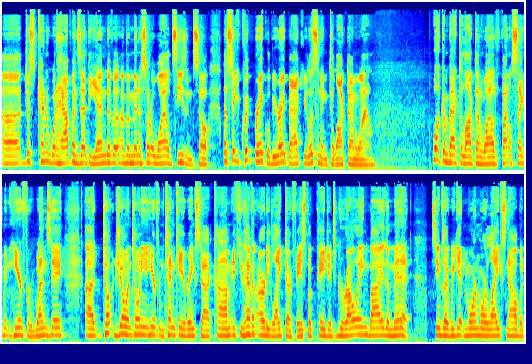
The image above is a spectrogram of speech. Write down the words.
uh, just kind of what happens at the end of a, of a Minnesota Wild season. So let's take a quick break. We'll be right back. You're listening to Locked On Wild. Welcome back to Locked On Wild. Final segment here for Wednesday. Uh, to- Joe and Tony here from 10krinks.com. If you haven't already liked our Facebook page, it's growing by the minute. Seems like we get more and more likes now, but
